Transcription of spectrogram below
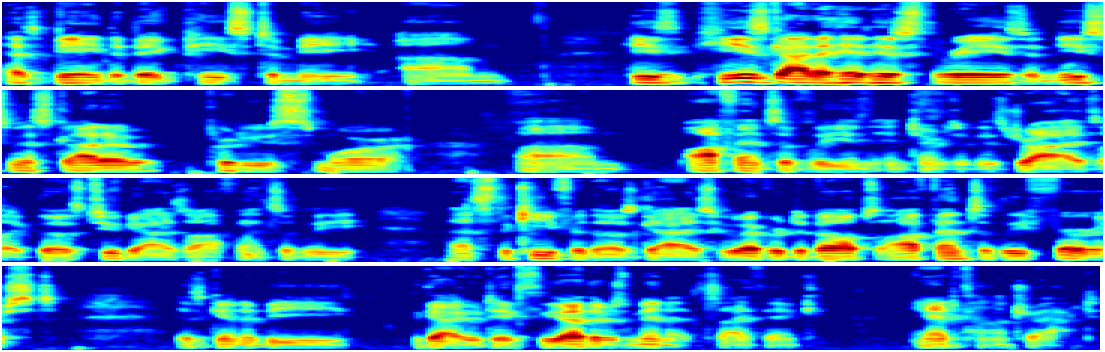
as being the big piece to me. Um, he's he's got to hit his threes, and Nesmith's got to produce more um, offensively in, in terms of his drives. Like those two guys offensively, that's the key for those guys. Whoever develops offensively first is going to be the guy who takes the others minutes, I think, and contract.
